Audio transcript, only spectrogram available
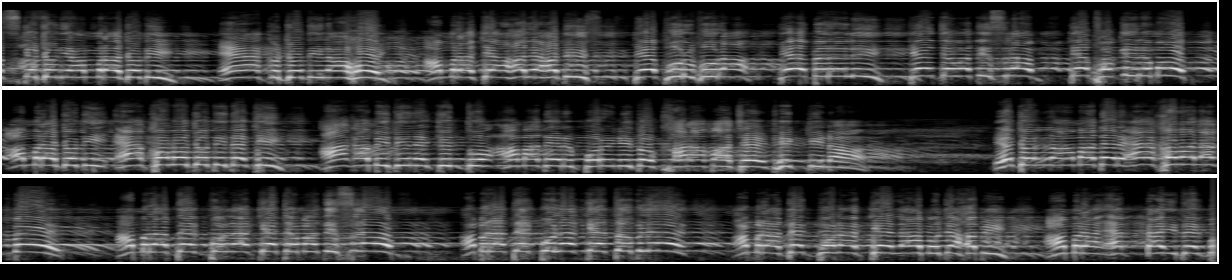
আজকে যদি আমরা যদি এক যদি না হই, আমরা কে আহলে হাদিস, কে ফুরফুরা, কে বেরেলি, কে জামাত ইসলাম, কে ফকির মত? আমরা যদি এখনও যদি দেখি, আগামী দিনে কিন্তু আমাদের পরিণত খারাপ আছে, ঠিক কি না এজন্য আমাদের এক হওয়া লাগবে। আমরা দেখব না কে জামাত ইসলাম আমরা দেখব না কে তবলিগ আমরা দেখব না কে লামজাহাবি আমরা একটাই দেখব।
